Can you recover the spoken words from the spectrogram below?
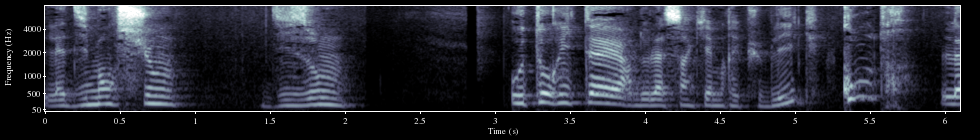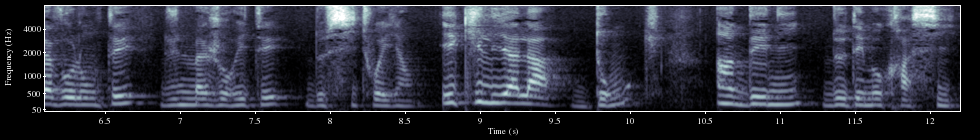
la dimension, disons, autoritaire de la Ve République contre la volonté d'une majorité de citoyens. Et qu'il y a là donc un déni de démocratie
